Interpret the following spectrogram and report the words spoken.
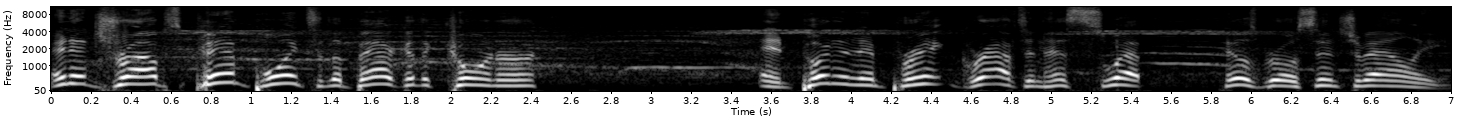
and it drops pinpoint to the back of the corner and put it in print. Grafton has swept Hillsboro Central Valley.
